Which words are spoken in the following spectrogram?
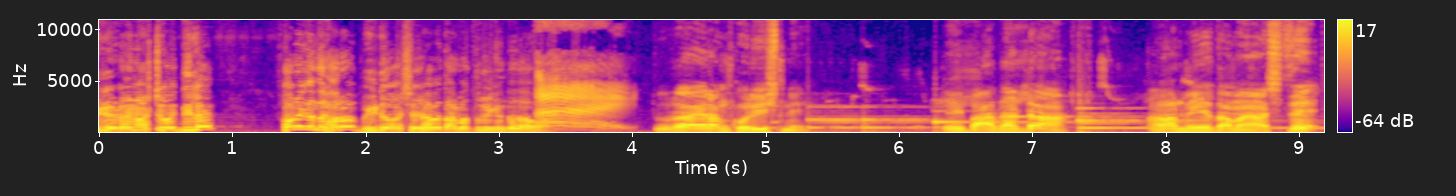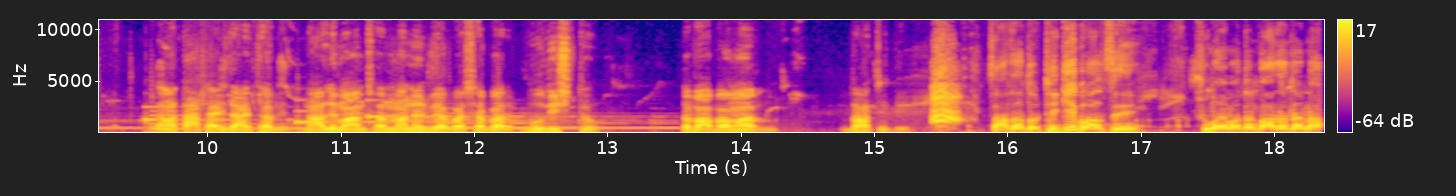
ভিডিওটাই নষ্ট করে দিলে সরো কিন্তু সরো। ভিডিও শেষ হবে তারপর তুমি কিন্তু দাও। তোরা এরম করিস নে। এই বাজারটা আমার মেয়ে জামাই আসছে আমার তাড়াতাড়ি যাইতে হবে। নাহলে মান সম্মানের ব্যাপার স্যাপার বুঝিস তো। তা বাপ আমার যাতে দে। চাচা তো ঠিকই বলছে সময় মতন বাজারটা না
